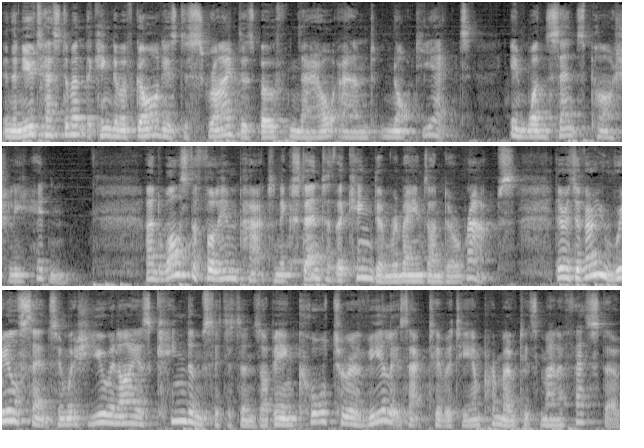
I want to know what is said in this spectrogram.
In the New Testament, the kingdom of God is described as both now and not yet, in one sense, partially hidden. And whilst the full impact and extent of the kingdom remains under wraps, there is a very real sense in which you and I, as kingdom citizens, are being called to reveal its activity and promote its manifesto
